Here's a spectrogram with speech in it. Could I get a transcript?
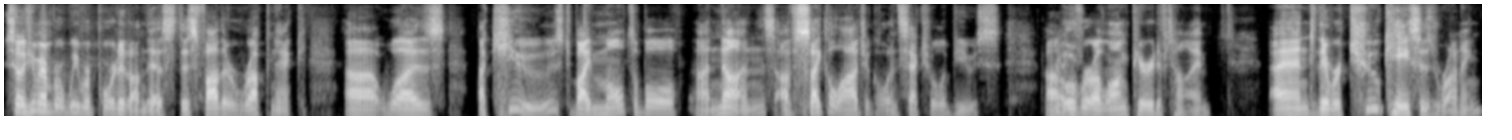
So if you remember, we reported on this. This Father Rupnik uh, was accused by multiple uh, nuns of psychological and sexual abuse uh, right. over a long period of time. And there were two cases running.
